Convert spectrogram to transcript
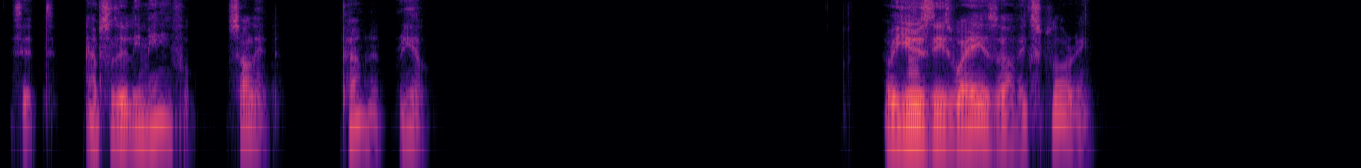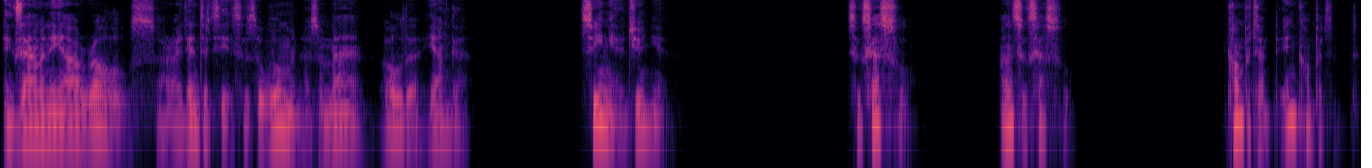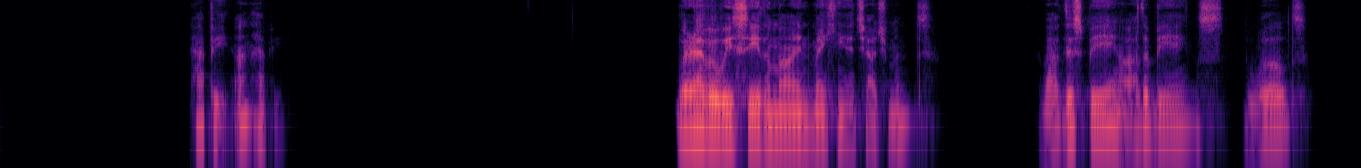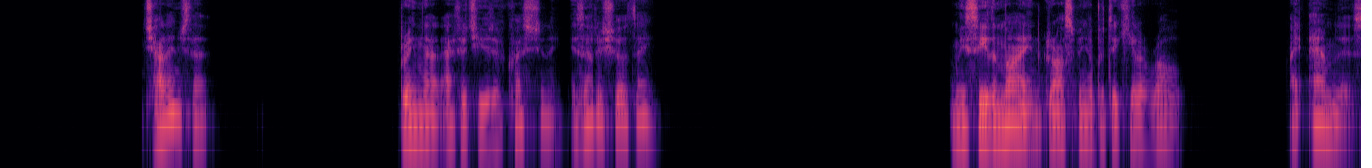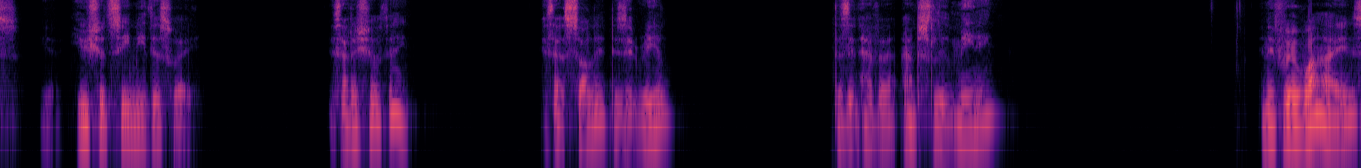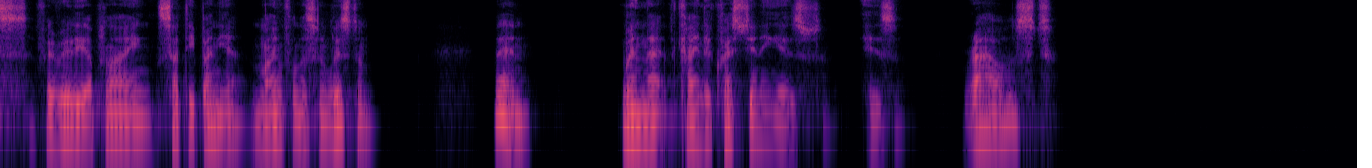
Is it absolutely meaningful, solid, permanent, real? We use these ways of exploring examining our roles, our identities as a woman, as a man, older, younger, senior, junior, successful, unsuccessful, competent, incompetent, happy, unhappy. Wherever we see the mind making a judgment about this being or other beings, the world, challenge that bring that attitude of questioning. Is that a sure thing? And we see the mind grasping a particular role. I am this. You should see me this way. Is that a sure thing? Is that solid? Is it real? Does it have an absolute meaning? And if we're wise, if we're really applying satipanya, mindfulness and wisdom, then when that kind of questioning is, is roused,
